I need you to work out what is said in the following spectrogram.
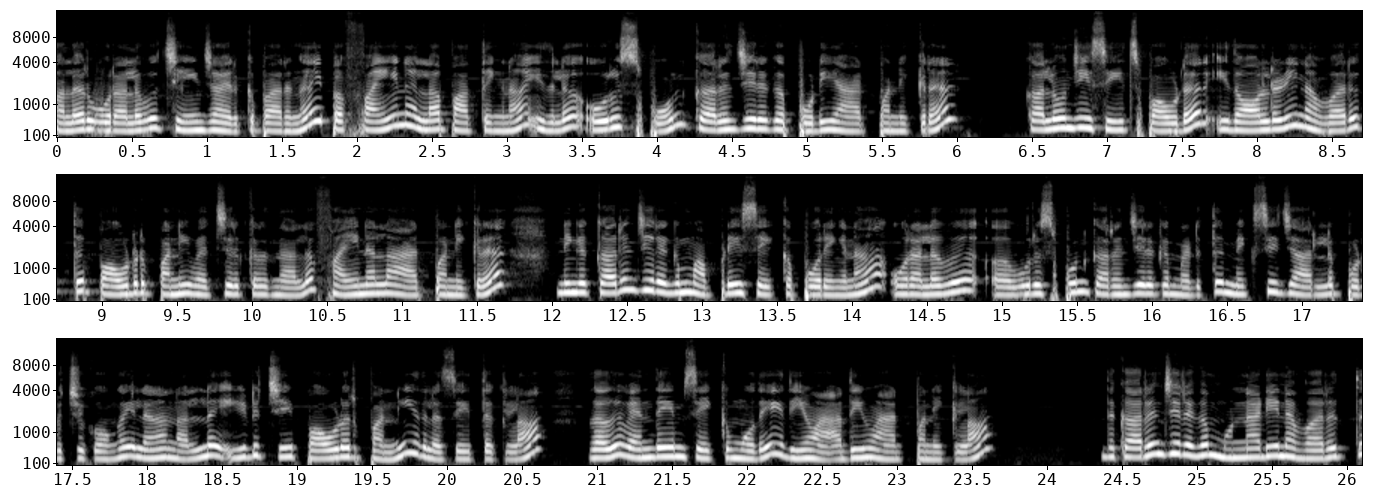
கலர் ஓரளவு சேஞ்ச் ஆகிருக்கு பாருங்கள் இப்போ ஃபைனலாக பார்த்தீங்கன்னா இதில் ஒரு ஸ்பூன் கருஞ்சீரக பொடி ஆட் பண்ணிக்கிறேன். Kalonji seeds powder. இது ஆல்ரெடி நான் வறுத்து பவுடர் பண்ணி வச்சுருக்கிறதுனால ஃபைனலாக ஆட் பண்ணிக்கிறேன். நீங்கள் கருஞ்சீரகம் அப்படியே சேர்க்க போகிறீங்கன்னா ஓரளவு ஒரு ஸ்பூன் கருஞ்சீரகம் எடுத்து மிக்சி ஜாரில் பிடிச்சிக்கோங்க. இல்லைனா நல்லா இடித்து பவுடர் பண்ணி இதில் சேர்த்துக்கலாம். அதாவது வெந்தயம் சேர்க்கும் போதே இதையும் அதையும் ஆட் பண்ணிக்கலாம். இந்த கருஞ்சீரகம் முன்னாடியே நான் வறுத்து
